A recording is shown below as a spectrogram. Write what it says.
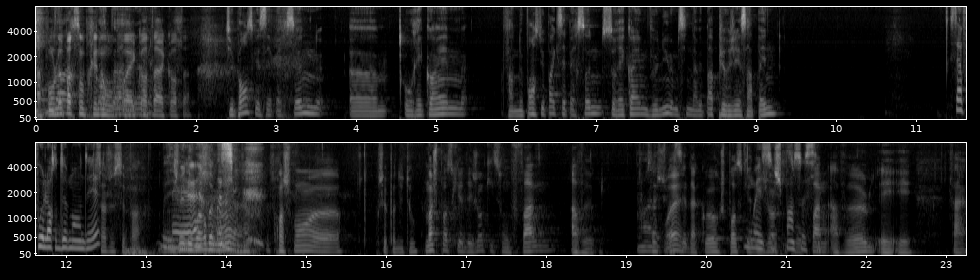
Appelons-le par son prénom. Quentin, ouais. Quentin, Quentin. Tu penses que ces personnes euh, auraient quand même. Enfin, ne penses-tu pas que ces personnes seraient quand même venues, même s'ils n'avaient pas purgé sa peine? Ça faut leur demander. Ça, je sais pas. Mais Mais- Je vais les voir demain. Franchement, euh, je sais pas du tout. Moi, je pense qu'il y a des gens qui sont fans aveugles. Ouais. Ça, je suis Ouais. assez d'accord. Je pense qu'il y a Ouais, des gens je qui pense sont aussi. fans aveugles. Et, et- enfin,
